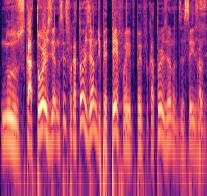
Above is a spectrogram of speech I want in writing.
nos 14 anos? Não sei se foi 14 anos de PT, foi, foi 14 anos, 16 anos.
